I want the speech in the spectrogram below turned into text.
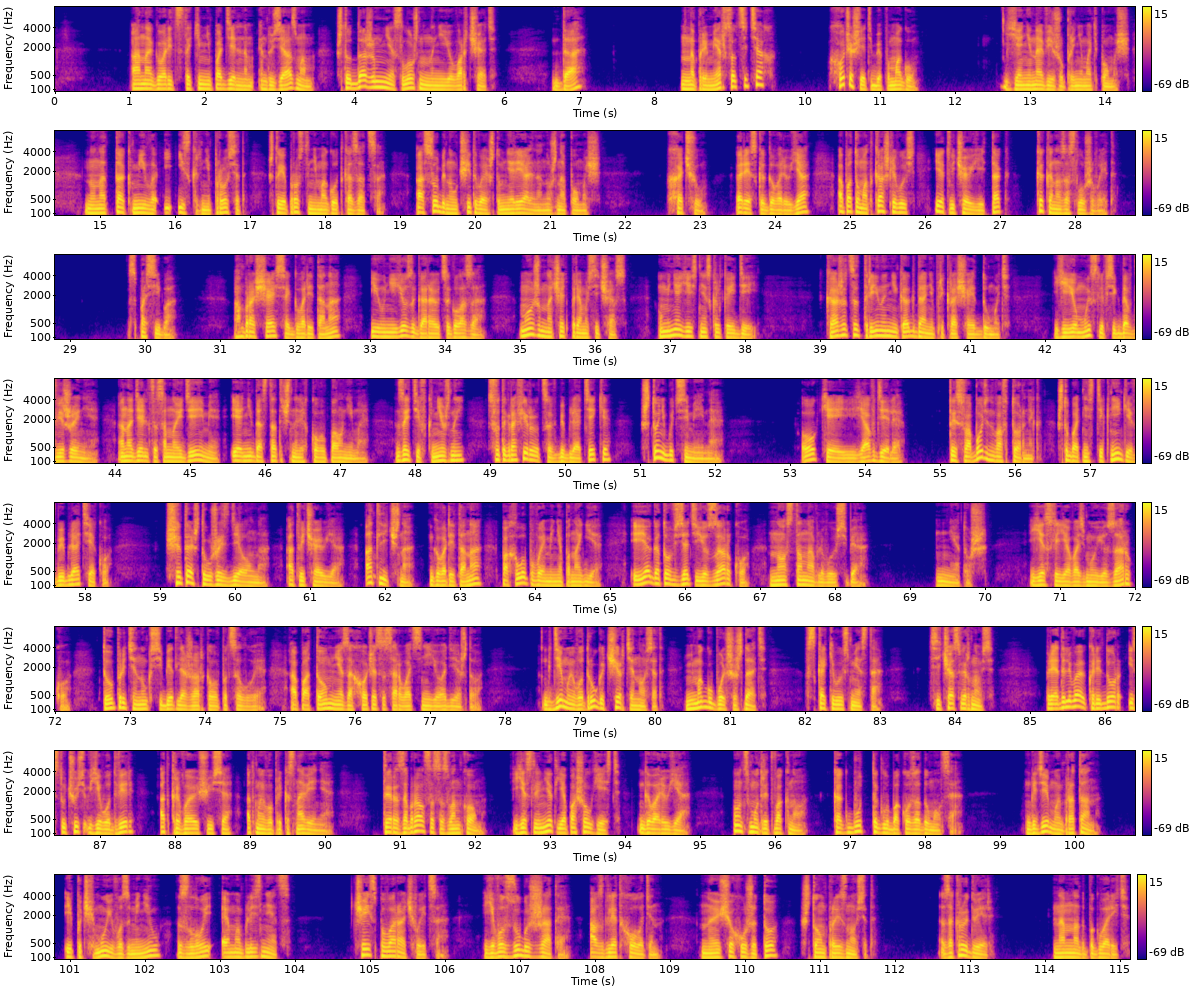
Она говорит с таким неподдельным энтузиазмом, что даже мне сложно на нее ворчать. Да? Например, в соцсетях. Хочешь, я тебе помогу? Я ненавижу принимать помощь, но она так мило и искренне просит — что я просто не могу отказаться, особенно учитывая, что мне реально нужна помощь. «Хочу», — резко говорю я, а потом откашливаюсь и отвечаю ей так, как она заслуживает. «Спасибо». «Обращайся», — говорит она, и у нее загораются глаза. «Можем начать прямо сейчас. У меня есть несколько идей». Кажется, Трина никогда не прекращает думать. Ее мысли всегда в движении — она делится со мной идеями, и они достаточно легко выполнимы. Зайти в книжный, сфотографироваться в библиотеке, что-нибудь семейное. Окей, я в деле. Ты свободен во вторник, чтобы отнести книги в библиотеку? Считай, что уже сделано, отвечаю я. Отлично, говорит она, похлопывая меня по ноге. И я готов взять ее за руку, но останавливаю себя. Нет уж. Если я возьму ее за руку, то притяну к себе для жаркого поцелуя, а потом мне захочется сорвать с нее одежду. Где моего друга черти носят? Не могу больше ждать. Вскакиваю с места. Сейчас вернусь. Преодолеваю коридор и стучусь в его дверь, открывающуюся от моего прикосновения. «Ты разобрался со звонком? Если нет, я пошел есть», — говорю я. Он смотрит в окно, как будто глубоко задумался. «Где мой братан?» И почему его заменил злой Эмма-близнец? Чейз поворачивается. Его зубы сжаты, а взгляд холоден. Но еще хуже то, что он произносит. «Закрой дверь. Нам надо поговорить».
